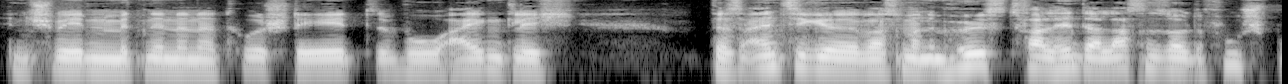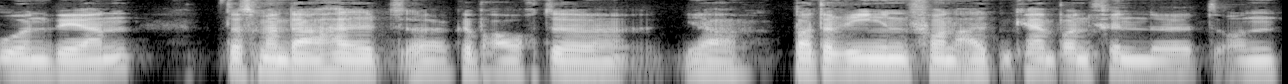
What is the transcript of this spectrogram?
in Schweden mitten in der Natur steht, wo eigentlich das einzige, was man im Höchstfall hinterlassen sollte, Fußspuren wären, dass man da halt äh, gebrauchte ja Batterien von alten Campern findet und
